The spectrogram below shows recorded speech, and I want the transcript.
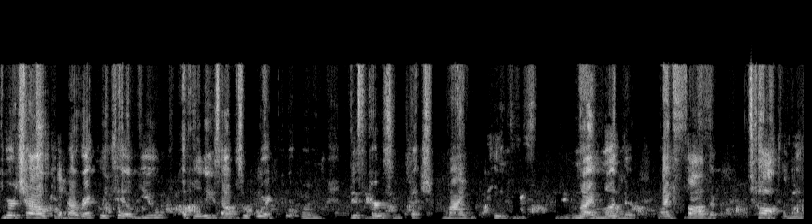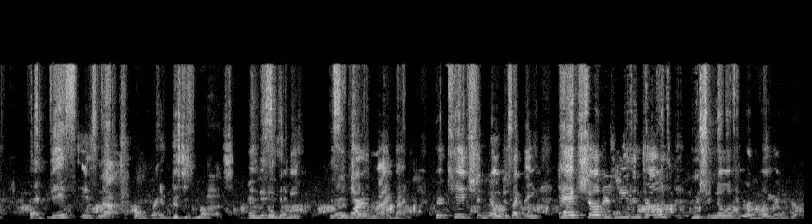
your child can directly tell you, a police officer, or a courtroom, this person touched my penis. My mother, my father taught me that this is not correct And this is mine. and this Nobody. is me. This is a part of my body. Your kids should know, just like they head, shoulders, knees, and toes. You should know if you're a boy or a girl.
